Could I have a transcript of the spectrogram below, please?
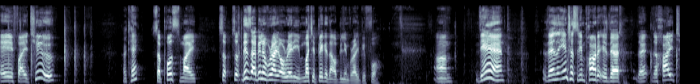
A phi 2, okay? Suppose my, so, so this abelian variety already much bigger than abelian variety before. Um, then, then the interesting part is that the, the height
